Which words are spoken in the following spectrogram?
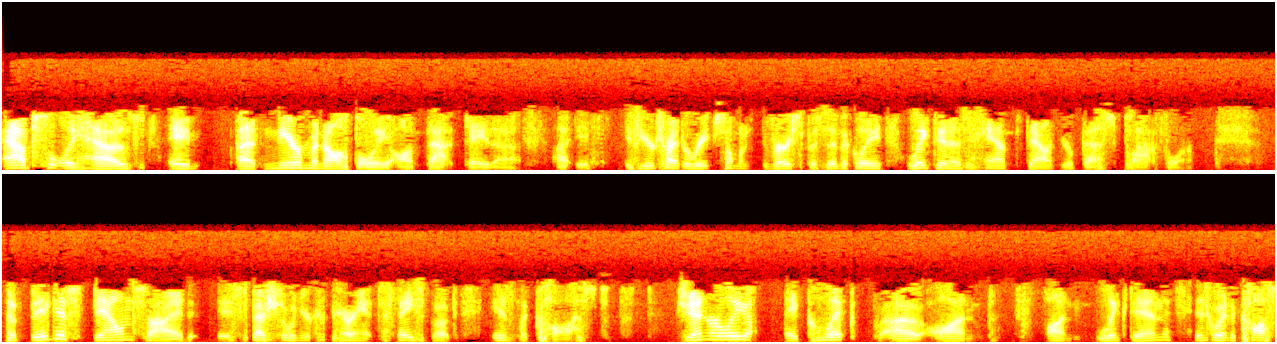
absolutely has a a near monopoly on that data. Uh, if if you're trying to reach someone very specifically, LinkedIn is hands down your best platform. The biggest downside, especially when you're comparing it to Facebook, is the cost. Generally, a click uh, on on LinkedIn is going to cost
